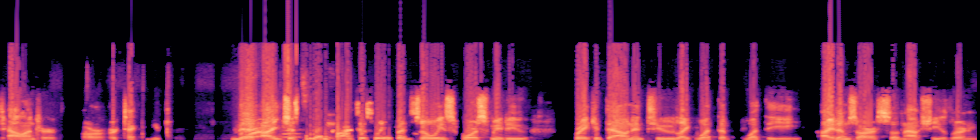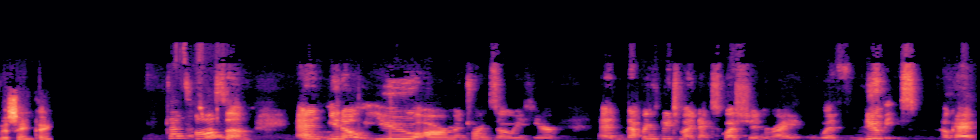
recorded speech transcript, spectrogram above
talent or, or, or technique that I just do unconsciously, but Zoe's forced me to break it down into like what the what the items are. So now she's learning the same thing. That's awesome. And you know, you are mentoring Zoe here. And that brings me to my next question, right? With newbies, okay?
